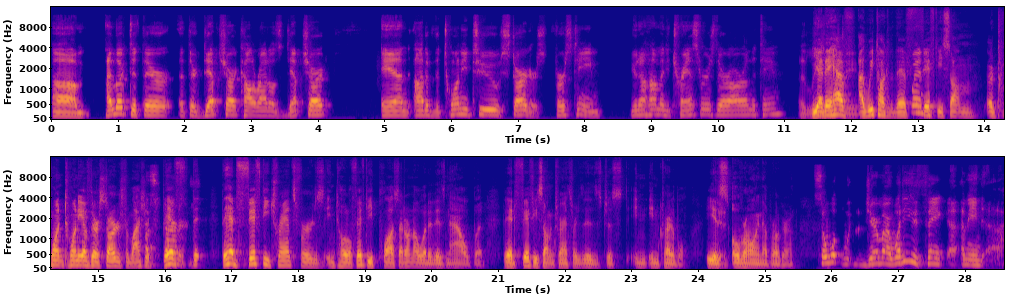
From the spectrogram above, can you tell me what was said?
Um, I looked at their at their depth chart, Colorado's depth chart, and out of the 22 starters, first team, you know how many transfers there are on the team? Yeah, they 15. have. Uh, we talked. They have 20. fifty something or 20, 20 of their starters from last year. They have. They, they had 50 transfers in total, 50 plus. I don't know what it is now, but they had 50 something transfers. It is just in, incredible. He is overhauling that program. So, what, Jeremiah, what do you think? I mean, uh,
